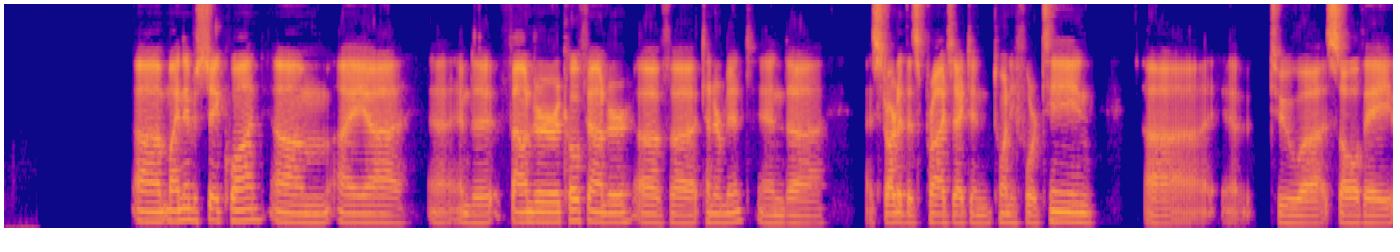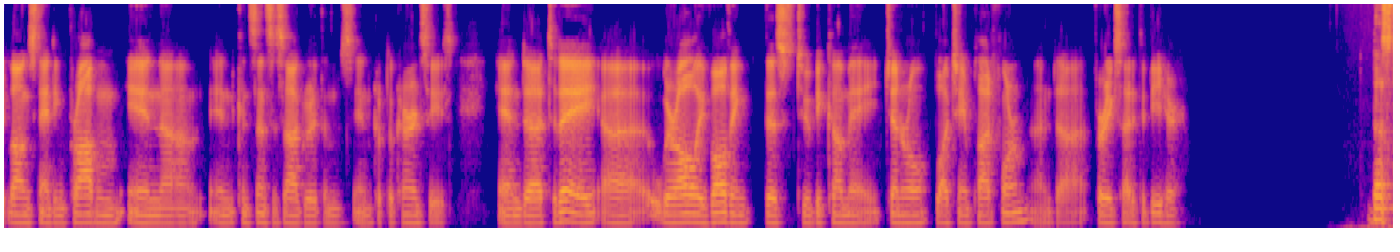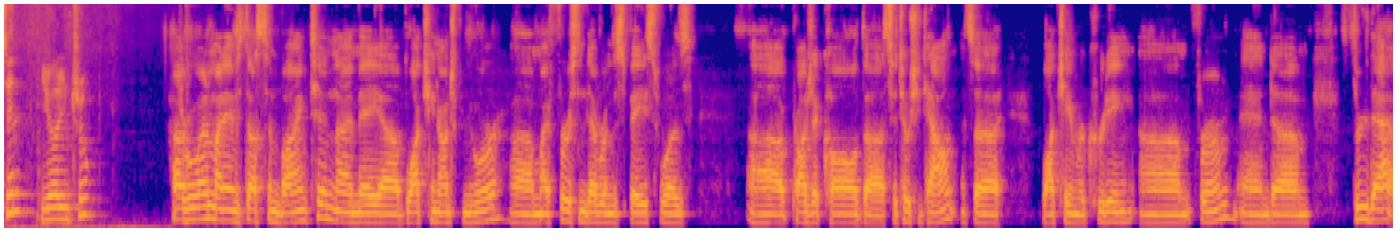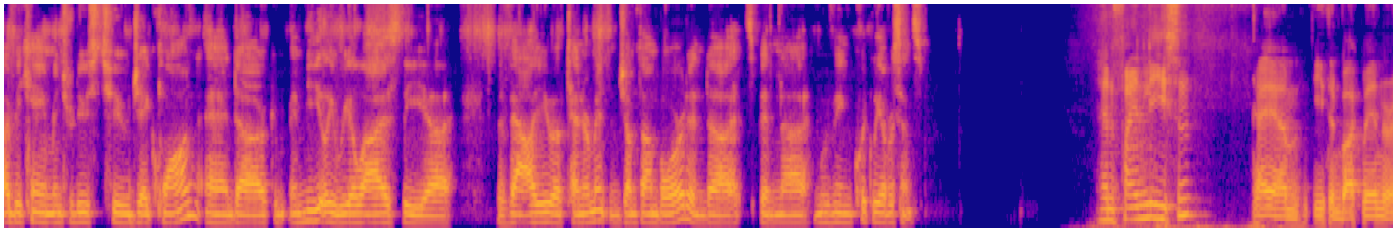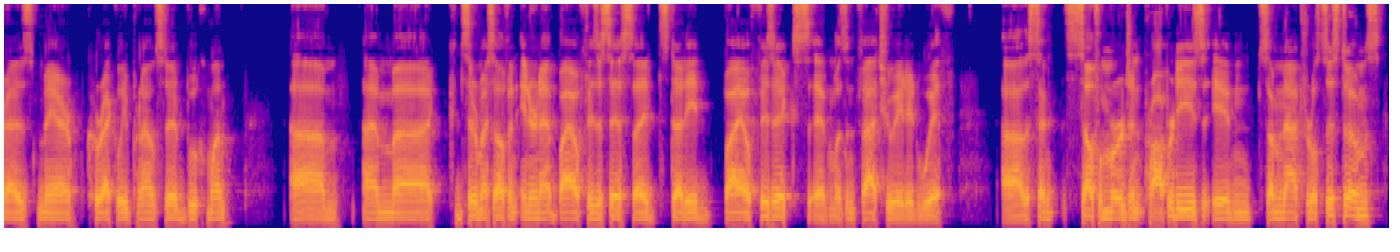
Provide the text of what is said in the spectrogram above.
Uh, my name is Jae Kwon. Um, I uh, uh, am the founder, co-founder of uh, Tendermint, and uh, I started this project in 2014 uh, to solve a long-standing problem in um, in consensus algorithms in cryptocurrencies. And today, we're all evolving this to become a general blockchain platform, and very excited to be here. Dustin, your intro. Hi, everyone. My name is Dustin Byington. I'm a uh, blockchain entrepreneur. Uh, my first endeavor in the space was uh, a project called uh, Satoshi Talent. It's a blockchain recruiting um, firm. And um, through that, I became introduced to Jae Kwon and uh, immediately realized the, uh, the value of Tendermint and jumped on board. And it's been moving quickly ever since. And finally, Ethan. Hey, I'm Ethan Buchman, or as Meher correctly pronounced it, Buchman. Um, I'm uh, consider myself an internet biophysicist. I studied biophysics and was infatuated with uh, the self-emergent properties in some natural systems.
